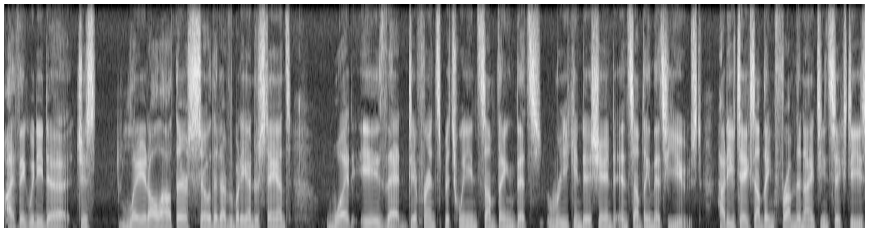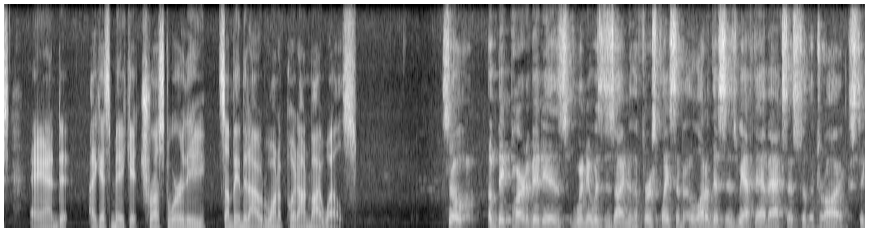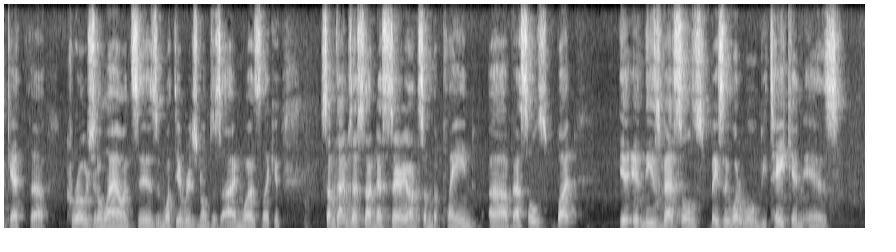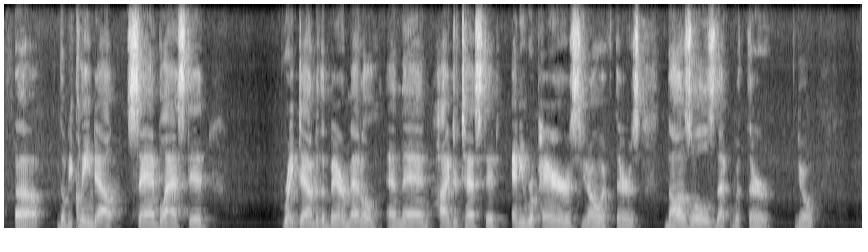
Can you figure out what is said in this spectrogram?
I think we need to just lay it all out there so that everybody understands what is that difference between something that's reconditioned and something that's used. How do you take something from the 1960s and I guess make it trustworthy, something that I would want to put on my wells? So, a big part of it is when it was designed in the first place, and a lot of this is we have to have access to the drawings to get the corrosion allowances and what the original design was. Like, sometimes that's not necessary on some of the plain uh, vessels, but in, in, these vessels, basically what will be taken is uh, they'll be cleaned out, sandblasted, right down to the bare metal, and then hydro tested. Any repairs, you know, if there's nozzles that with their you know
